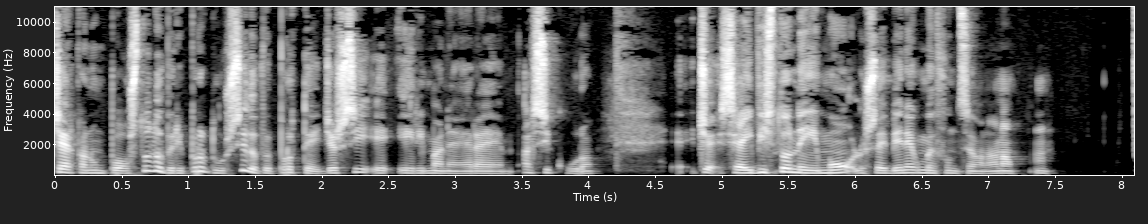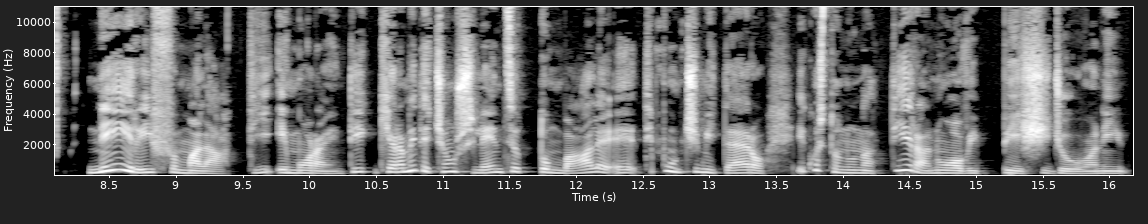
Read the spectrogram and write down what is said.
cercano un posto dove riprodursi, dove proteggersi e, e rimanere al sicuro. Eh, cioè, se hai visto Nemo, lo sai bene come funziona, no? Mm. Nei reef malati e morenti chiaramente c'è un silenzio tombale, è tipo un cimitero e questo non attira nuovi pesci giovani.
